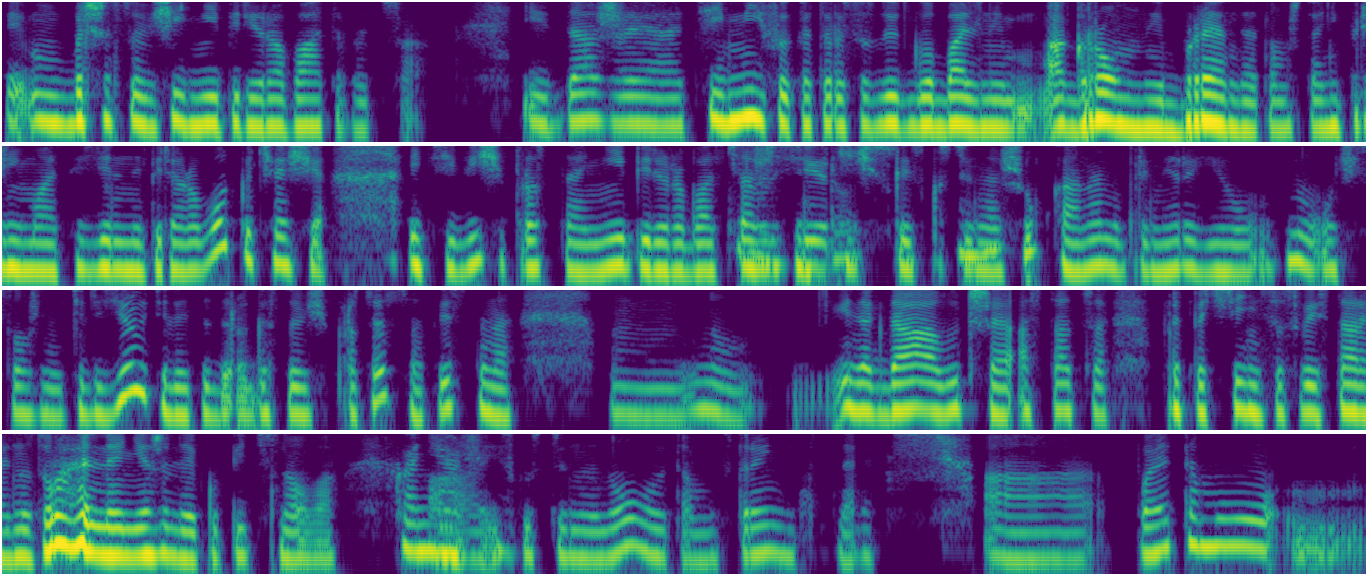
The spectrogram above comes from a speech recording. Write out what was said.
э, большинство вещей не перерабатываются. И даже те мифы, которые создают глобальные огромные бренды о том, что они принимают изделия на переработку, чаще эти вещи просто не перерабатываются. Та же Утилизируются. синтетическая искусственная Мгм. шубка, она, например, ее ну, очень сложно утилизировать, или это дорогостоящий процесс, соответственно, ну, иногда лучше остаться в предпочтении со своей старой натуральной, нежели купить снова а, Конечно. искусственную новую, там, в тренде и так далее. А, поэтому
